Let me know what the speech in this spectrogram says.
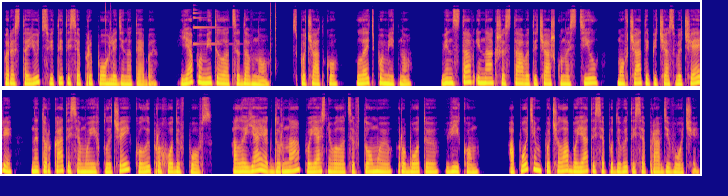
перестають світитися при погляді на тебе. Я помітила це давно. Спочатку, ледь помітно. Він став інакше ставити чашку на стіл, мовчати під час вечері, не торкатися моїх плечей, коли проходив повз. Але я, як дурна, пояснювала це втомою, роботою, віком, а потім почала боятися подивитися правді в очі.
